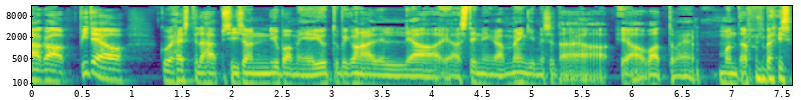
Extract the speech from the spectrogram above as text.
aga video, kui hästi läheb, siis on juba meie Youtube'i kanalil ja, ja Steniga mängime seda ja, ja vaatame mõnda päris,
